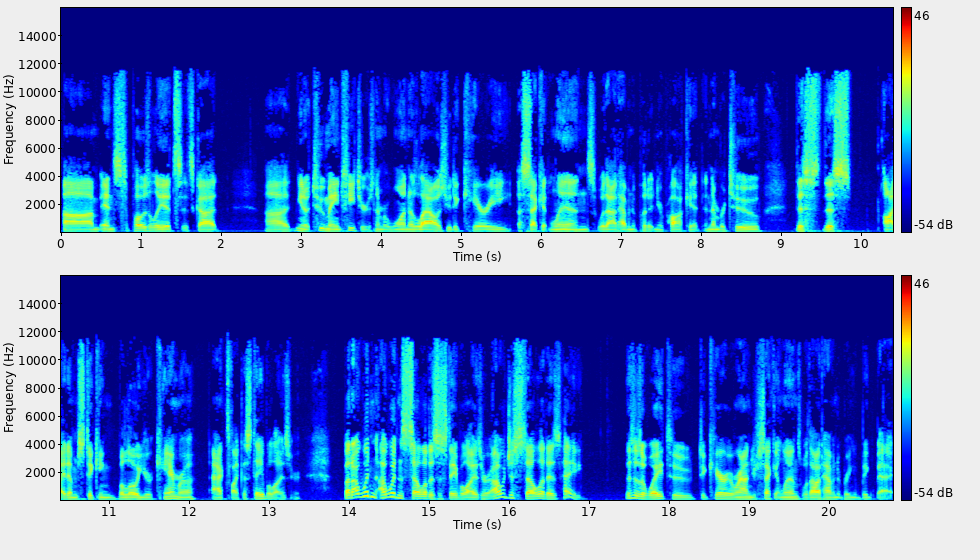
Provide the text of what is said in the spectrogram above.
Um, and supposedly it's it's got uh, you know two main features. Number one, it allows you to carry a second lens without having to put it in your pocket, and number two, this this item sticking below your camera acts like a stabilizer. But I wouldn't I wouldn't sell it as a stabilizer. I would just sell it as hey, this is a way to to carry around your second lens without having to bring a big bag.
